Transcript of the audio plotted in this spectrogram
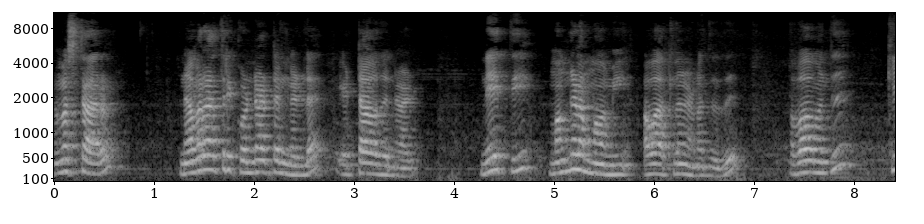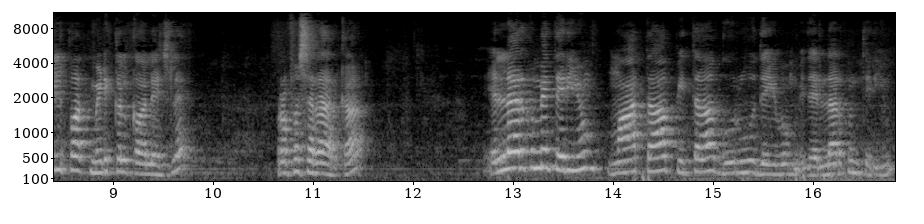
நமஸ்காரம். நவராத்திரி கொண்டாட்டங்களில் எட்டாவது நாள். நேத்தி மங்களம் மாமி அவாத்தில் நடந்தது. அவள் வந்து கீழ்பாக் மெடிக்கல் காலேஜில் ப்ரொஃபஸராக இருக்கா. எல்லாருக்குமே தெரியும் மாதா பிதா குரு தெய்வம் இது எல்லாருக்கும் தெரியும்.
